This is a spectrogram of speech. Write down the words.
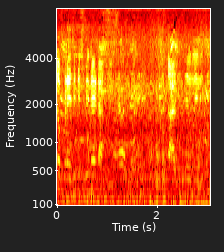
कपड्याची पिशवी नाही टाकली काढून ठेवलेली ती.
